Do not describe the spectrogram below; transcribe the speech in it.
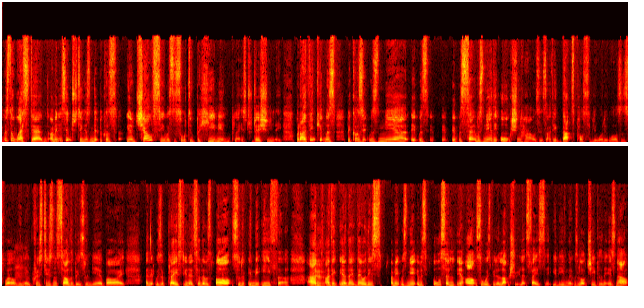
it was the West End. I mean, it's interesting, isn't it? Because you know Chelsea was the sort of bohemian place traditionally, but I think it was because it was near it was it, it was set, it was near the auction houses. I think that's possibly what it was as well. You know, mm. Christie's and Sotheby's were nearby, and it was a place. You know, so there was art sort of in the ether, and Yeah. I think you know they, there were these. I mean, it was near. It was also you know art's always been a luxury. Let's face it. You know, even when it was a lot cheaper than it is now.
